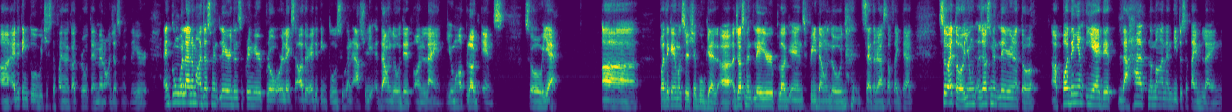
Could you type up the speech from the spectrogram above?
uh, editing tool, which is the Final Cut Pro 10, merong adjustment layer. And kung wala namang adjustment layer dun sa Premiere Pro or like sa other editing tools, you can actually download it online, yung mga plugins. So, yeah. Uh, pwede kayong mag-search sa Google. Uh, adjustment layer, plugins, free download, etc. Stuff like that. So, ito, yung adjustment layer na to, uh, pwede niyang i-edit lahat ng mga nandito sa timeline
